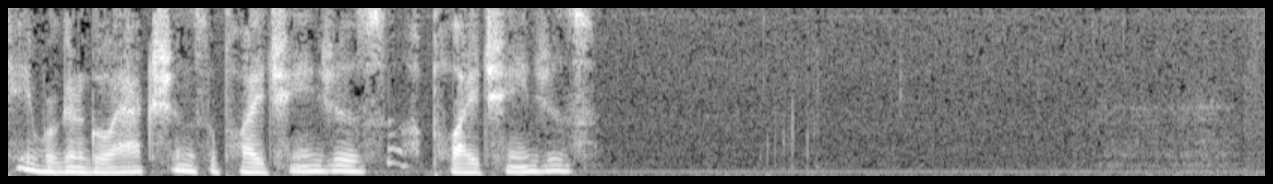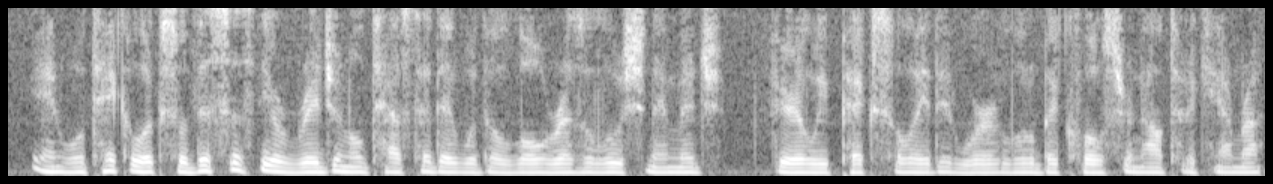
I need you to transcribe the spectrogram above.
Okay, we're going to go Actions, Apply Changes, Apply Changes. And we'll take a look. So this is the original test I did with a low resolution image, fairly pixelated. We're a little bit closer now to the camera.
